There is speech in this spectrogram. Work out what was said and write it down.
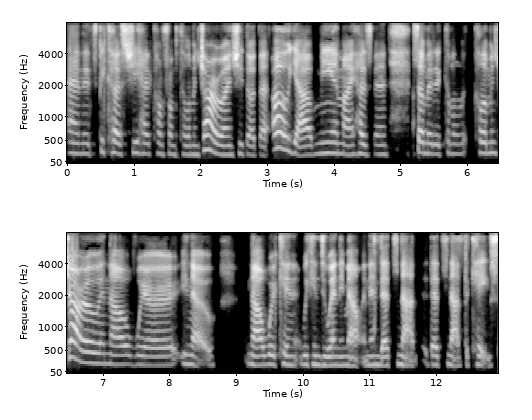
and it's because she had come from Kilimanjaro and she thought that, oh, yeah, me and my husband summited Kilimanjaro and now we're, you know, now we can we can do any mountain and that's not that's not the case.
